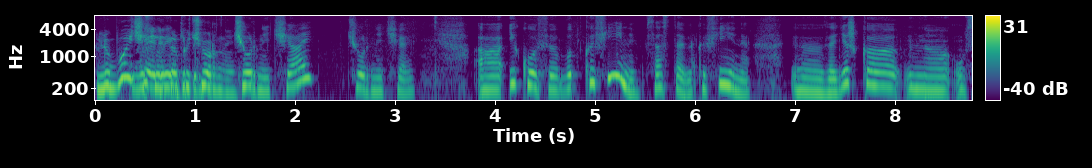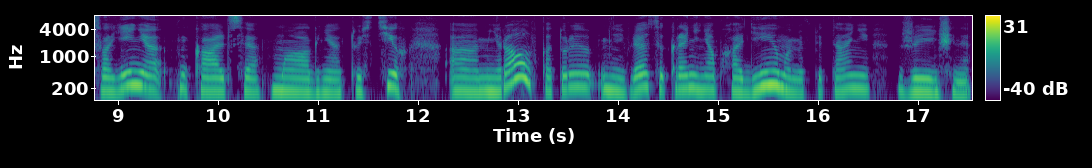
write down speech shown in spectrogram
Любой чай или только черный? Черный чай, черный чай а, и кофе. Вот кофеины в составе, кофеины, э, задержка усвоения кальция, магния, то есть тех а, минералов, которые являются крайне необходимыми в питании женщины,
